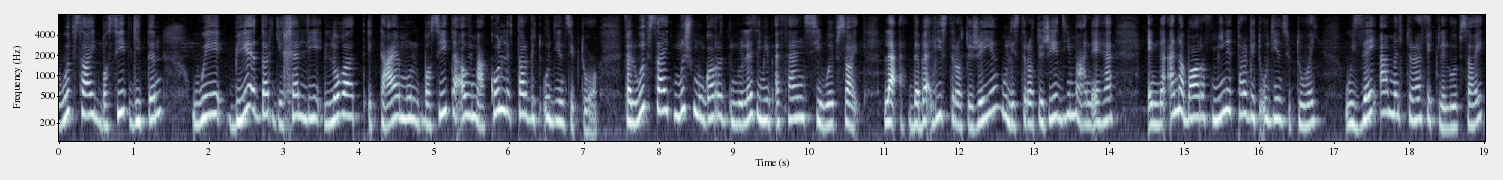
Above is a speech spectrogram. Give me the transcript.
ويب سايت بسيط جدا وبيقدر يخلي لغة التعامل بسيطة قوي مع كل ال target audience بتوعه. فال website مش مجرد إنه لازم يبقى fancy website لا ده بقى ليه استراتيجية والاستراتيجية دي معناها إن أنا بعرف مين ال target audience بتوعي وإزاي أعمل traffic لل website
